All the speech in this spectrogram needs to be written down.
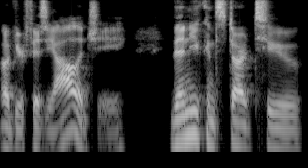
of your physiology, then you can start to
